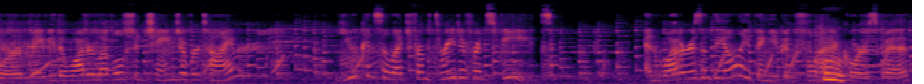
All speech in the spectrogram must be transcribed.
Or maybe the water level should change over time? You can select from three different speeds. And water isn't the only thing you can flood a Hmm. course with.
